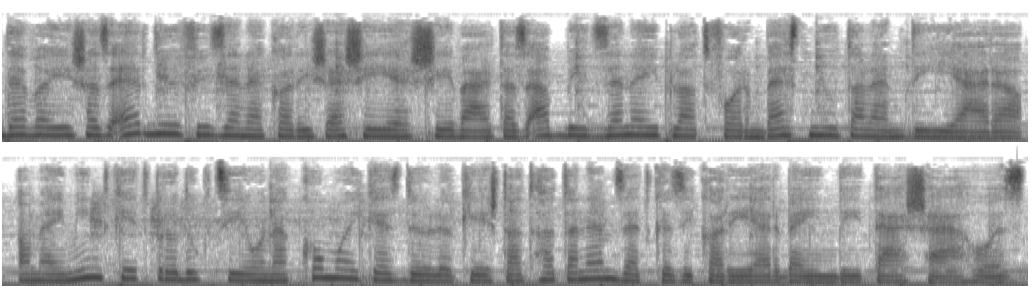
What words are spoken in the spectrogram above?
Deva és az Erdőfű zenekar is esélyessé vált az Upbeat zenei platform Best New Talent díjára, amely mindkét produkciónak komoly kezdőlökést adhat a nemzetközi karrier beindításához.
